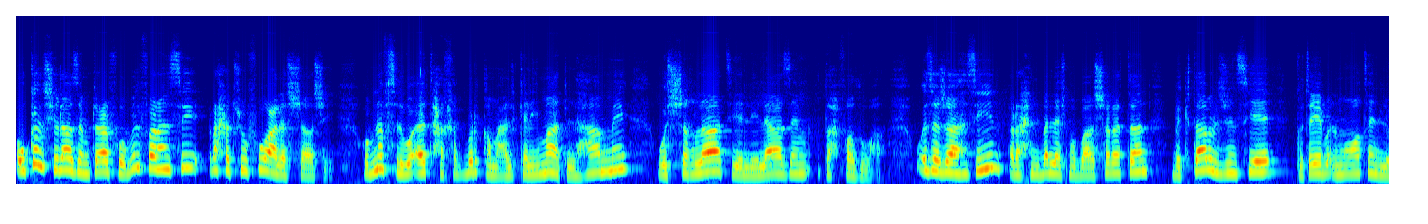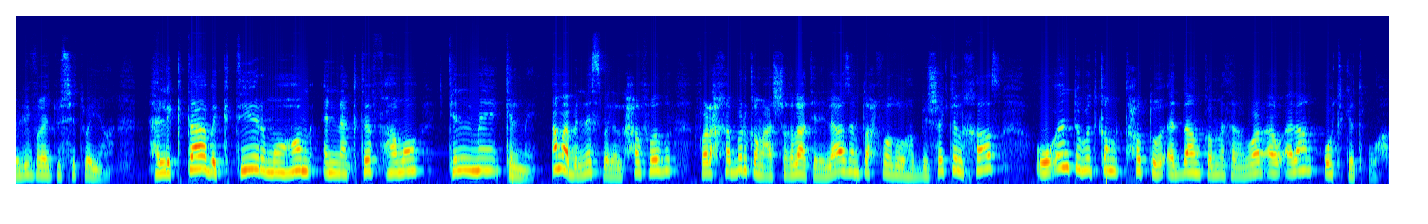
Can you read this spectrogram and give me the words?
وكل شيء لازم تعرفوه بالفرنسي رح تشوفوه على الشاشة. وبنفس الوقت حخبركم على الكلمات الهامة والشغلات يلي لازم تحفظوها. وإذا جاهزين رح نبلش مباشرة بكتاب الجنسية كتيب المواطن le livret du citoyen. هالكتاب كتير مهم إنك تفهمه كلمة كلمة. أما بالنسبة للحفظ فرح خبركم على الشغلات اللي لازم تحفظوها بشكل خاص وأنتم بدكم تحطوا قدامكم مثلا ورقة وقلم وتكتبوها.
